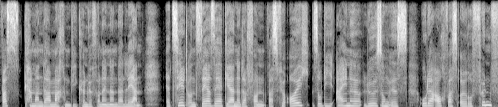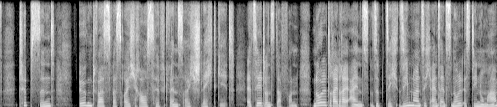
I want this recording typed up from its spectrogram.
was kann man da machen? Wie können wir voneinander lernen? Erzählt uns sehr, sehr gerne davon, was für euch so die eine Lösung ist oder auch was eure fünf Tipps sind. Irgendwas, was euch raushilft, wenn es euch schlecht geht. Erzählt uns davon. 0331 70 97 110 ist die Nummer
